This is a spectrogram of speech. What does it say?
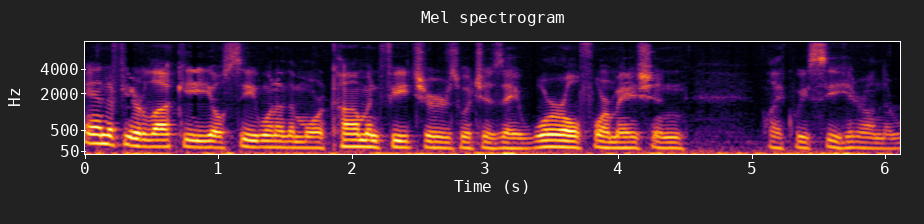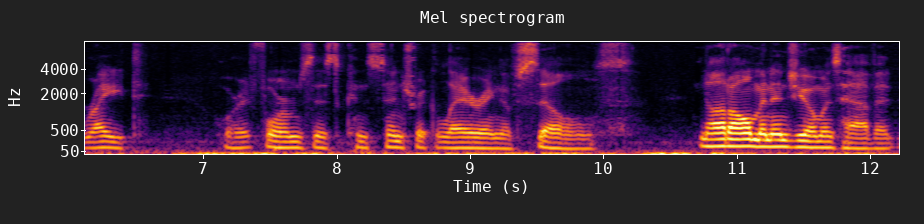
and if you're lucky, you'll see one of the more common features, which is a whorl formation, like we see here on the right, where it forms this concentric layering of cells. Not all meningiomas have it,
